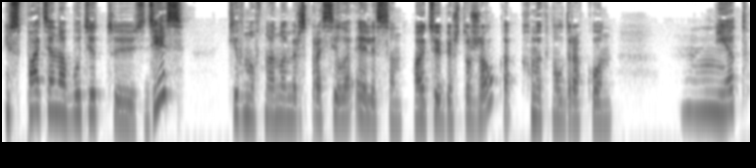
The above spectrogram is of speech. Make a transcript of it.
«И спать она будет э, здесь?» — кивнув на номер, спросила Эллисон. «А тебе что, жалко?» — хмыкнул дракон. «Нет»,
